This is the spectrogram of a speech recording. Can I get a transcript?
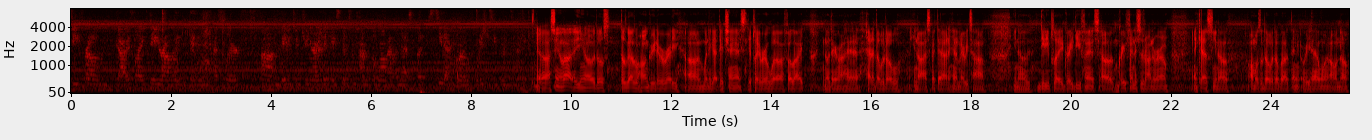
see from guys like Day'Ron and Kessler, um, David Duke Jr.? I know they spent some time with the Long Island Nets, but see that growth, what did you see from them tonight? Yeah, I seen a lot. You know, those those guys were hungry. They were ready um, when they got their chance. They played real well. I felt like you know Day'Ron had had a double double. You know, I expect that out of him every time. You know, Didi played great defense, uh, great finishes around the rim, and Kess, you know, almost a double double, I think, or he had one. I don't know,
